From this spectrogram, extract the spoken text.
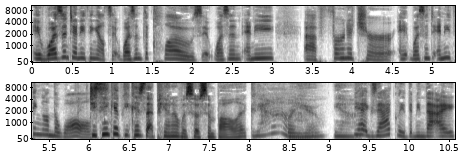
It wasn't anything else. It wasn't the clothes. It wasn't any uh, furniture. It wasn't anything on the walls. Do you think it because that piano was so symbolic? Yeah. For you? Yeah. Yeah, exactly. I mean, that I,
